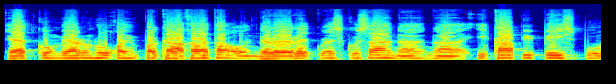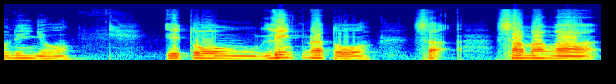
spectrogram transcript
At kung meron ho kayong pagkakataon, nire-request ko sana na i-copy-paste po ninyo itong link na to sa, sa mga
